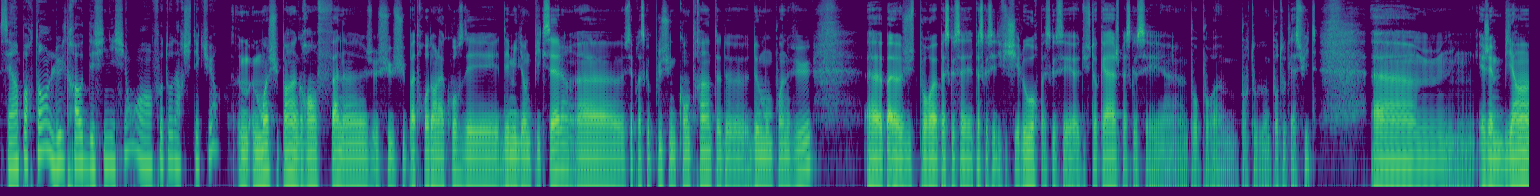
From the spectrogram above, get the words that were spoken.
C'est important l'ultra haute définition en photo d'architecture? Moi, je suis pas un grand fan. euh, Je, je, suis- pas trop dans la course des, millions de pixels. Euh, c'est presque plus une contrainte de, mon point de vue. Euh, euh, juste pour parce que c'est parce que c'est des fichiers lourds, parce que c'est du stockage, parce que c'est pour pour pour tout pour toute la suite. Et j'aime bien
